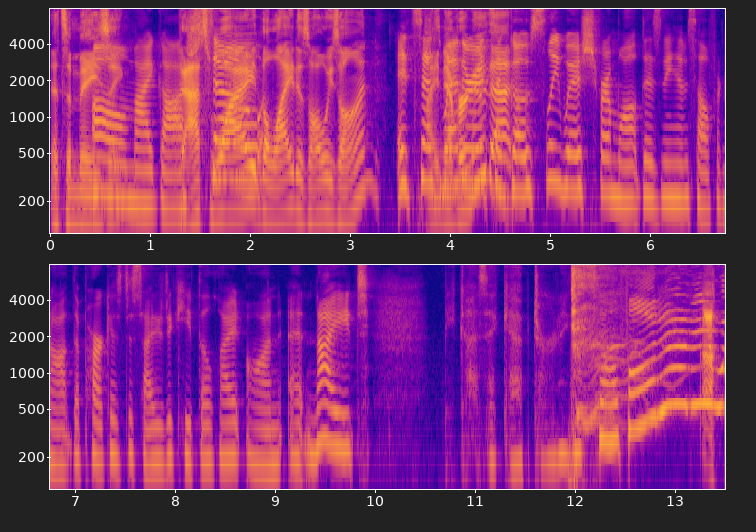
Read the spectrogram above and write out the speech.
It's amazing. Oh my gosh. That's why the light is always on? It says whether it's that. a ghostly wish from Walt Disney himself or not, the park has decided to keep the light on at night because it kept turning itself on anyway.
